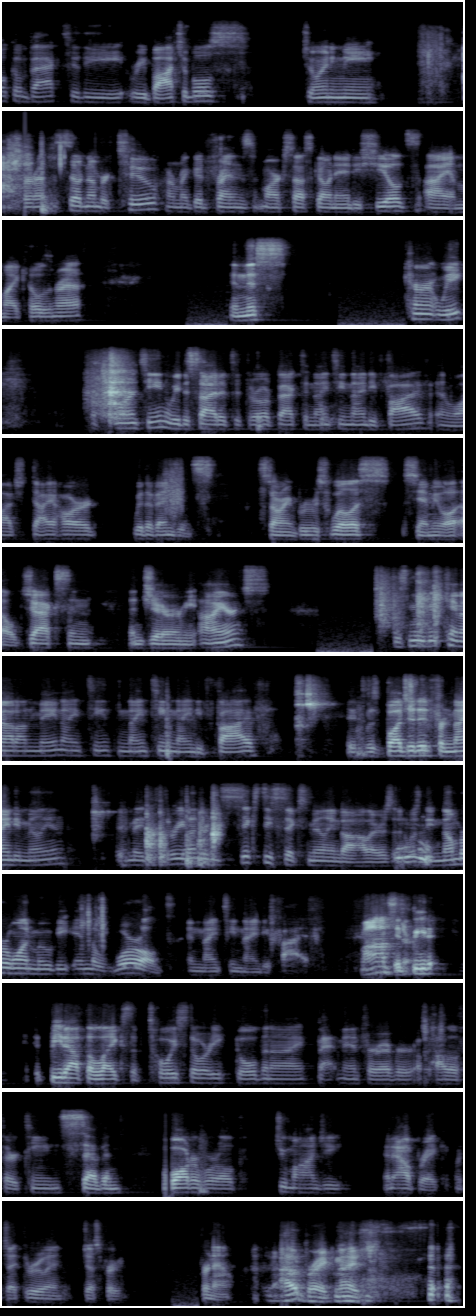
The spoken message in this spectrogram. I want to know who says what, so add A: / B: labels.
A: Welcome back to the Rebotchables. Joining me for episode number two are my good friends Mark Susko and Andy Shields. I am Mike Hilzenrath. In this current week of quarantine, we decided to throw it back to 1995 and watch Die Hard with a Vengeance, starring Bruce Willis, Samuel L. Jackson, and Jeremy Irons. This movie came out on May 19th, 1995. It was budgeted for 90 million. It made 366 million dollars and was the number one movie in the world in 1995.
B: Monster.
A: It beat it beat out the likes of Toy Story, GoldenEye, Batman Forever, Apollo 13, Seven, Waterworld, Jumanji, and Outbreak, which I threw in just for for now.
B: Outbreak, nice.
